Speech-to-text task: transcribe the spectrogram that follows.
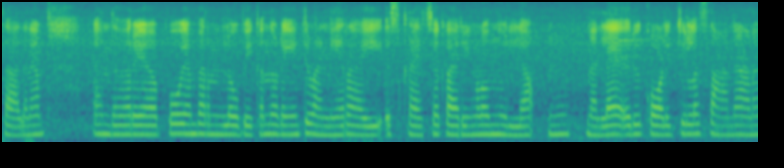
സാധനം. എന്താ പറയുക അപ്പോൾ ഞാൻ പറഞ്ഞല്ലോ ഉപയോഗിക്കാൻ തുടങ്ങിയിട്ട് വൺ ഇയർ ആയി. സ്ക്രാച്ചോ കാര്യങ്ങളൊന്നുമില്ല നല്ല ഒരു ക്വാളിറ്റി ഉള്ള സാധനമാണ്.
